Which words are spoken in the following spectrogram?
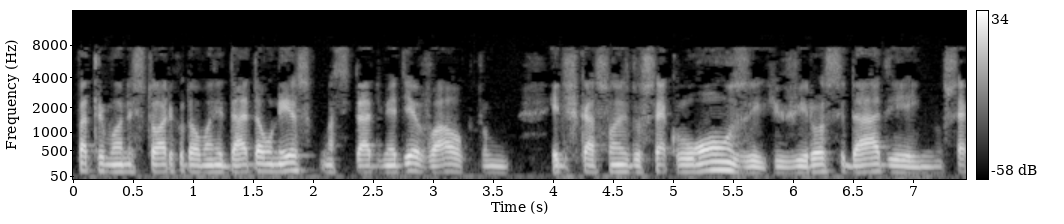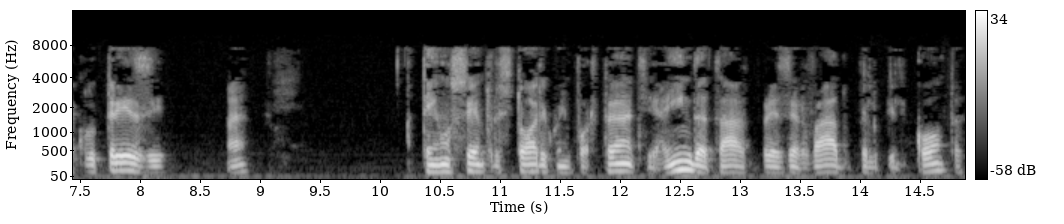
patrimônio histórico da humanidade da Unesco, uma cidade medieval, com edificações do século XI, que virou cidade no século XIII? Tem um centro histórico importante, ainda está preservado pelo que ele conta.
